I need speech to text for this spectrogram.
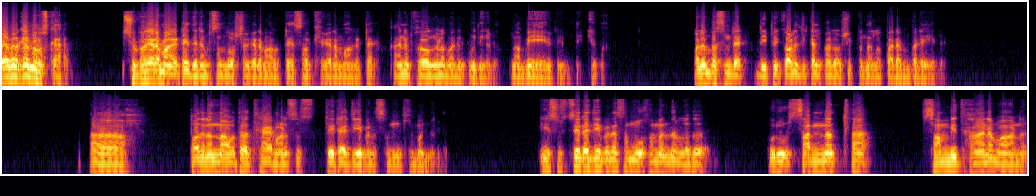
ഏവർക്കും നമസ്കാരം. ശുഭകരമാകട്ടെ ദിനം സന്തോഷകരമാകട്ടെ സൗഖ്യകരമാകട്ടെ അനുഭവങ്ങളും അനുഭൂതികളും നമ്മെ ഏവരിക്കുന്നു ഒളിമ്പസിന്റെ ദീപിക്കോളജിക്കൽ ഫെലോഷിപ്പ് എന്നുള്ള പരമ്പരയിൽ പതിനൊന്നാമത്തെ അധ്യായമാണ് സുസ്ഥിര ജീവന സമൂഹം എന്നുള്ളത്. ഈ സുസ്ഥിര ജീവന സമൂഹം എന്നുള്ളത് ഒരു സന്നദ്ധ സംവിധാനമാണ്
